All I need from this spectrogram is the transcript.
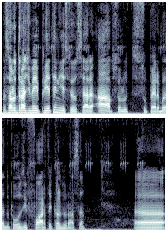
Vă salut, dragii mei prieteni, este o seară absolut superbă, după o zi foarte călduroasă, uh,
